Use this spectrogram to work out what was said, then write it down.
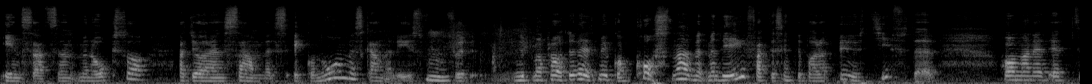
insatsen men också att göra en samhällsekonomisk analys. Mm. För man pratar väldigt mycket om kostnad men det är ju faktiskt inte bara utgifter. Har man ett, ett,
